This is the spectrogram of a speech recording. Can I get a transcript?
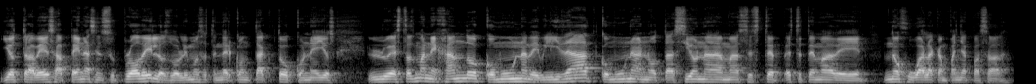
y otra vez apenas en su Pro Day los volvimos a tener contacto con ellos. ¿Lo estás manejando como una debilidad, como una anotación nada más este, este tema de no jugar la campaña pasada?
